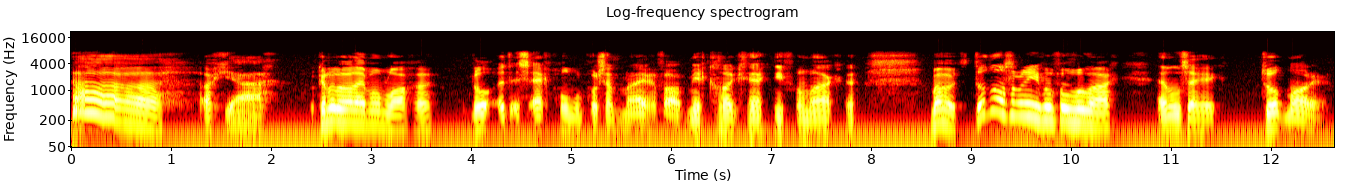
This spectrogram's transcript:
Ah. Ach ja. We kunnen er alleen maar om lachen. het is echt 100% mijn eigen fout. Meer kan ik er echt niet van maken. Maar goed, dat was het in ieder geval voor vandaag. En dan zeg ik tot morgen.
